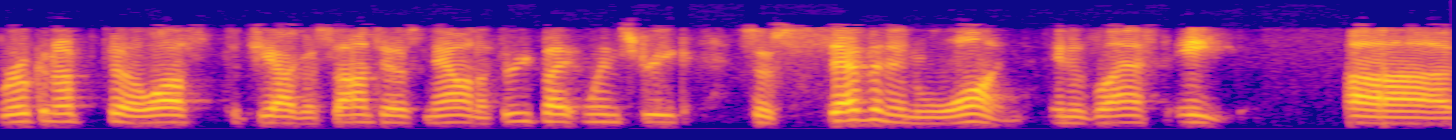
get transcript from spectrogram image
broken up to a loss to Thiago Santos, now on a three-fight win streak. So seven and one in his last eight. Uh,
